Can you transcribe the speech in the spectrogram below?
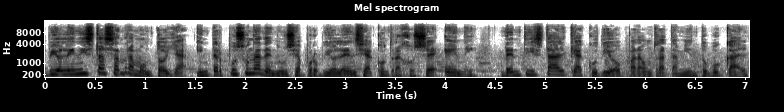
violinista Sandra Montoya interpuso una denuncia por violencia contra José N., dentista al que acudió para un tratamiento bucal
